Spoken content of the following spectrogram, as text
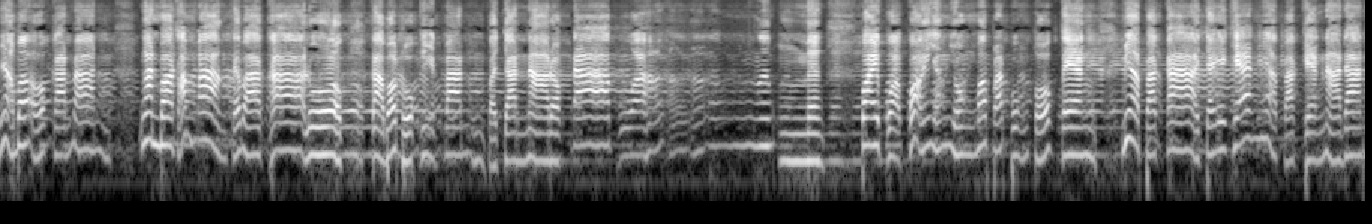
เมียบ่ออกการบ้านงานบ่ทำบ้าง แต่ว่าข้าลูกก้าบ่ถูกเหตุบ้านประจันหน้าดอกดาผัวปล่อยกว่าข้อยังยงมาปรับปรุงตกแต่ง เมียปากกาใจแข็งเมียปากแข็งหน้าดัน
